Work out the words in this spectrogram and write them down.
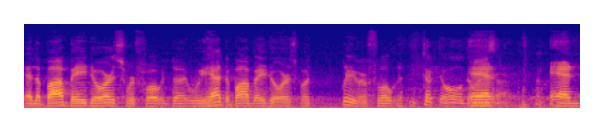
and the bomb bay doors were. Uh, we had the bomb bay doors, but we were floating. You took the whole doors off. And,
